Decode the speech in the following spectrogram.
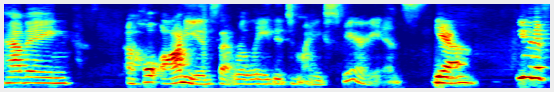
having a whole audience that related to my experience. Yeah even if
